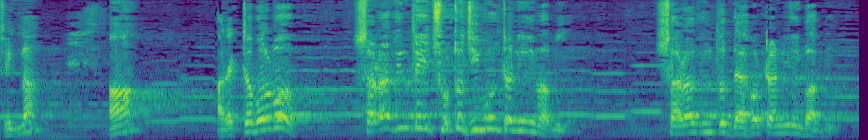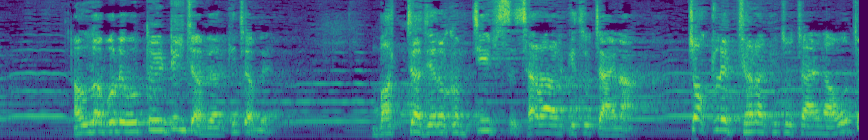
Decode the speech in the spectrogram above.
ঠিক না? হ্যাঁ আরেকটা বলব? সারাদিন তো এই ছোট জীবনটা নিয়ে ভাবি। সারাদিন তো দেহটা নিয়ে ভাবি। আল্লাহ বলে, ও তো এটাই চাবে, আর কি চাবে? বাচ্চা যেরকম চিপস ছাড়া আর কিছু চায় না, চকলেট ছাড়া কিছু চায় না, ও তো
